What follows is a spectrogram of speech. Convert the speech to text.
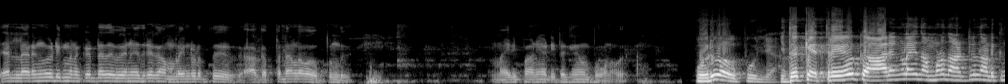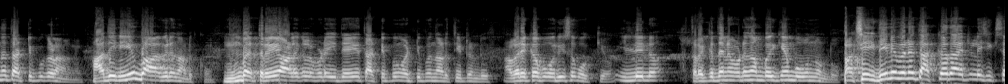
ഇതെല്ലാരും കൂടി മെനക്കെട്ടത് ഇവനെതിരെ കംപ്ലൈന്റ് കൊടുത്ത് അകത്തിടാനുള്ള വകുപ്പുണ്ട്. അമ്മാതിരി പണിയാട്ടിട്ടൊക്കെയാണ് പോണത്. ഒരു വകുപ്പില്ല ഇതൊക്കെ എത്രയോ കാലങ്ങളായി നമ്മുടെ നാട്ടിൽ നടക്കുന്ന തട്ടിപ്പുകളാണ്. അത് ഇനിയും ഭാവിയിൽ നടക്കും. മുമ്പ് എത്രയോ ആളുകൾ ഇവിടെ ഇതേ തട്ടിപ്പും വെട്ടിപ്പും നടത്തിയിട്ടുണ്ട്. അവരൊക്കെ പോലീസ് പൊക്കിയോ? ഇല്ലല്ലോ. അത്രയ്ക്ക് തന്നെ ഇവിടെ സംഭവിക്കാൻ പോകുന്നുള്ളൂ. പക്ഷെ ഇതിന് ഇവന് തക്കതായിട്ടുള്ള ശിക്ഷ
